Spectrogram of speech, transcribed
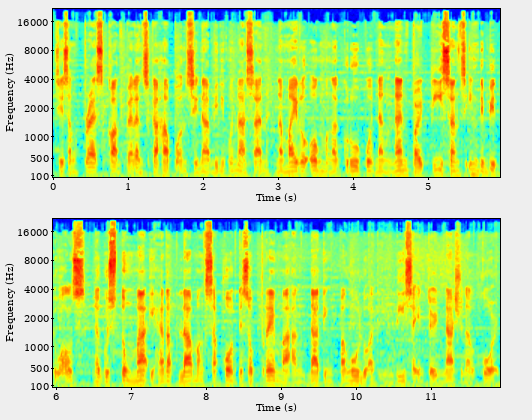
Sa isang press conference kahapon, sinabi ni Hunasan na mayroong mga grupo ng non-partisan individuals na gustong maiharap lamang sa Korte Suprema ang dating Pangulo at hindi sa International Court.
